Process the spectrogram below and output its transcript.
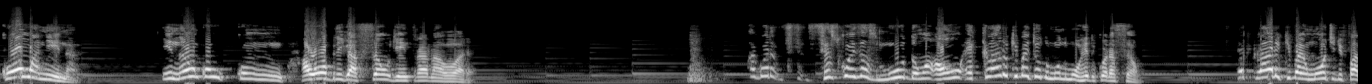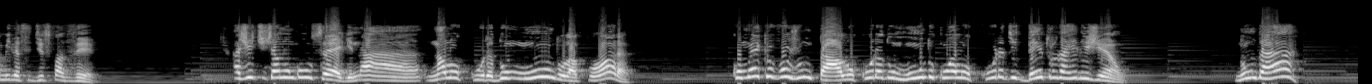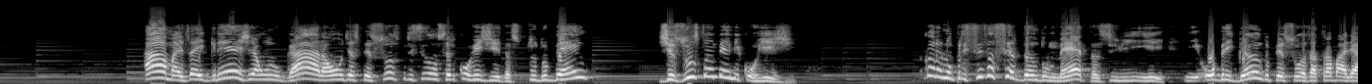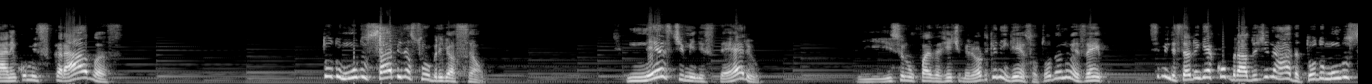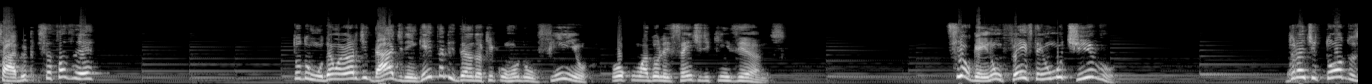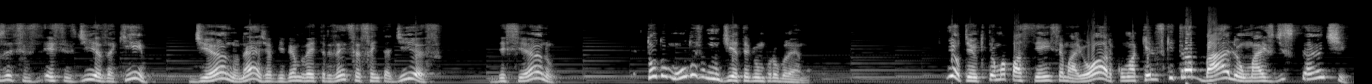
com a Nina. E não com, com a obrigação de entrar na hora. Agora, se as coisas mudam, é claro que vai todo mundo morrer do coração. É claro que vai um monte de família se desfazer. A gente já não consegue, na, na loucura do mundo lá fora, como é que eu vou juntar a loucura do mundo com a loucura de dentro da religião? Não dá. Ah, mas a igreja é um lugar onde as pessoas precisam ser corrigidas. Tudo bem. Jesus também me corrige. Agora, não precisa ser dando metas e, e, e obrigando pessoas a trabalharem como escravas. Todo mundo sabe da sua obrigação. Neste ministério, e isso não faz a gente melhor do que ninguém, eu só estou dando um exemplo. Esse ministério ninguém é cobrado de nada, todo mundo sabe o que precisa fazer. Todo mundo é maior de idade, ninguém está lidando aqui com um Rodolfinho ou com um adolescente de 15 anos. Se alguém não fez, tem um motivo. Durante todos esses, esses dias aqui, de ano, né? Já vivemos aí 360 dias desse ano. Todo mundo um dia teve um problema. Eu tenho que ter uma paciência maior com aqueles que trabalham mais distante.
